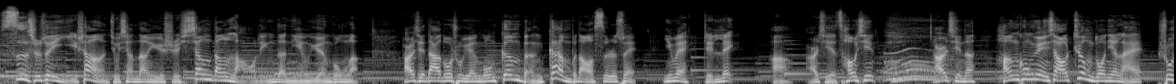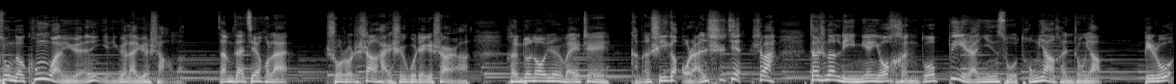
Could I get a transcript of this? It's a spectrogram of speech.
四十岁以上就相当于是相当老龄的年员工了，而且大多数员工根本干不到四十岁，因为这累。啊，而且操心，而且呢，航空院校这么多年来输送的空管员也越来越少了。咱们再接回来说说这上海事故这个事儿啊，很多人都认为这可能是一个偶然事件，是吧？但是呢，里面有很多必然因素，同样很重要。比如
